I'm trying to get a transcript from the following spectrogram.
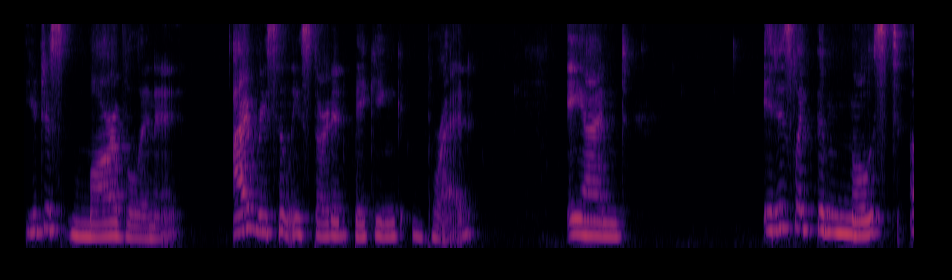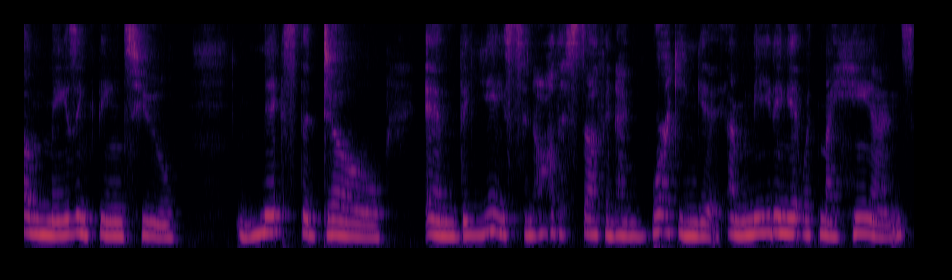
you just marvel in it. I recently started baking bread, and it is like the most amazing thing to mix the dough and the yeast and all this stuff and i'm working it. I'm kneading it with my hands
